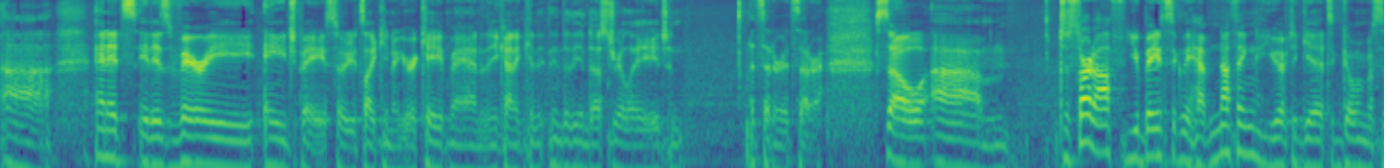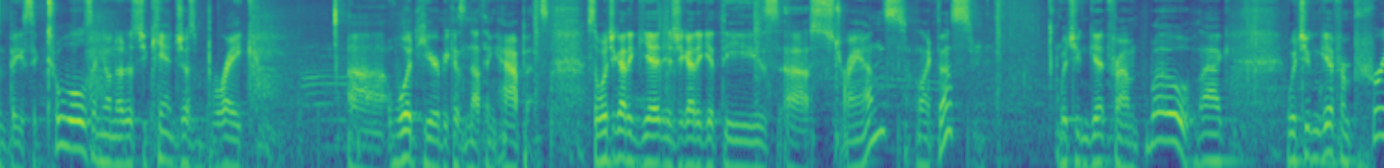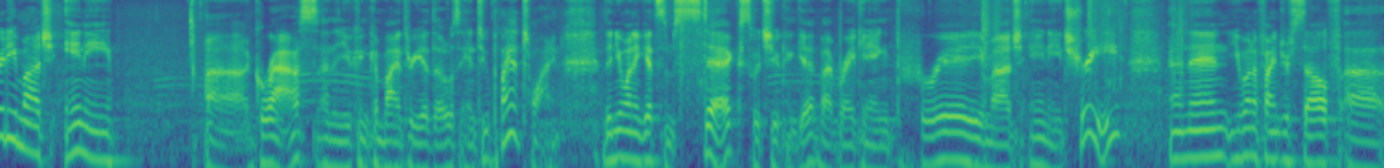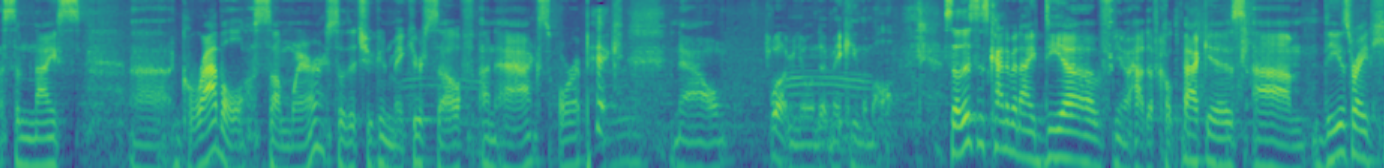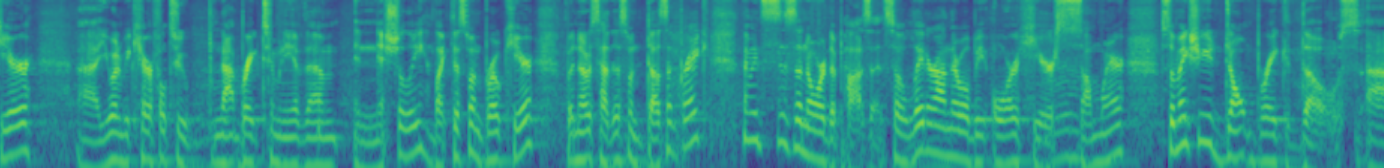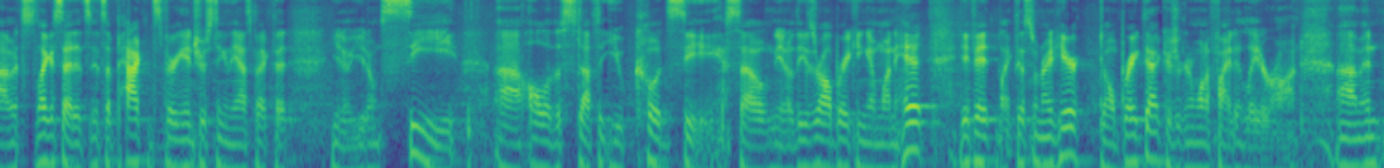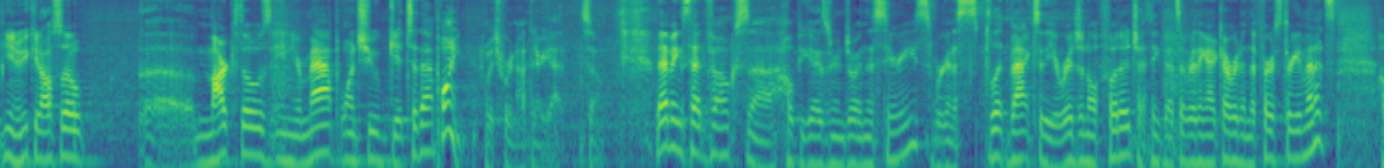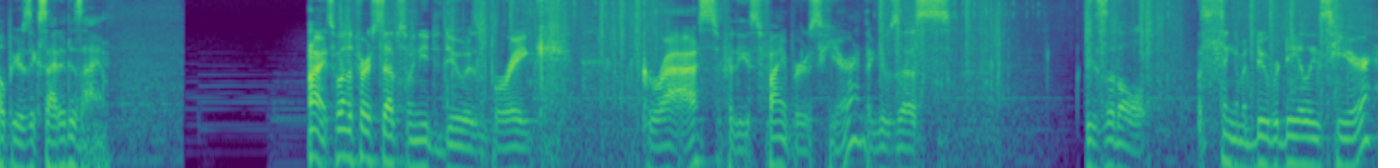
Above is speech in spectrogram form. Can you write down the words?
Uh, and it's it is very age based. So it's like you know you're a caveman, and then you kind of get into the industrial age and et cetera, et cetera. So um, to start off, you basically have nothing. You have to get going with some basic tools, and you'll notice you can't just break uh, wood here because nothing happens. So what you got to get is you got to get these uh, strands like this, which you can get from, whoa, lag, which you can get from pretty much any uh, grass, and then you can combine three of those into plant twine. Then you want to get some sticks, which you can get by breaking pretty much any tree, and then you want to find yourself uh, some nice uh, gravel somewhere so that you can make yourself an axe or a pick. Now, well, I mean, you'll end up making them all. So this is kind of an idea of you know how difficult the pack is. Um, these right here uh, you want to be careful to not break too many of them initially. Like this one broke here, but notice how this one doesn't break. That means this is an ore deposit. So later on there will be ore here somewhere. So make sure you don't break those. Um, it's like I said, it's it's a pack that's very interesting in the aspect that you know you don't see uh, all of the stuff that you could see. So you know these are all breaking in one hit. If it like this one right here, don't break that because you're going to want to find it later on. Um, and you know you could also uh, mark those in your map once you get to that point, which we're not there yet. So, that being said, folks, uh, hope you guys are enjoying this series. We're going to split back to the original footage. I think that's everything I covered in the first three minutes. Hope you're as excited as I am. All right, so one of the first steps we need to do is break grass for these fibers here. That gives us these little thingamadoober dealies here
